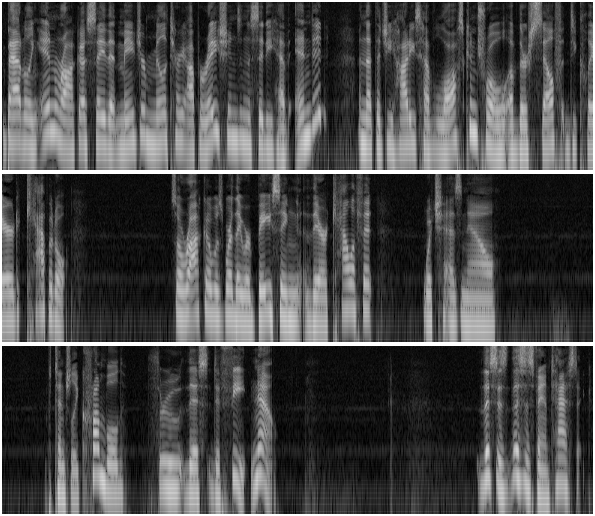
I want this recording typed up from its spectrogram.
battling in Raqqa say that major military operations in the city have ended and that the jihadis have lost control of their self declared capital. So, Raqqa was where they were basing their caliphate, which has now potentially crumbled through this defeat. Now, this is this is fantastic.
